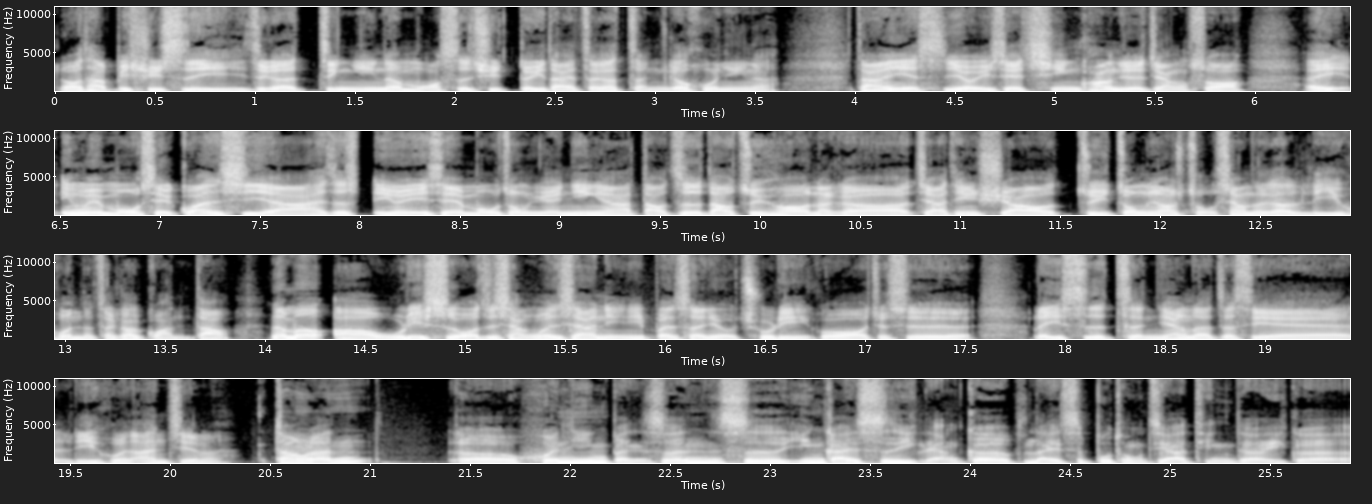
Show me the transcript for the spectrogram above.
然后，他必须是以这个经营的 模式去对待这个整个婚姻的。当然，也是有一些情况，就是讲说，哎，因为某些关系啊，还是因为一些某种原因啊，导致到最后那个家庭需要最终要走向这个。离婚的这个管道，那么呃，吴律师，我是想问一下你，你本身有处理过就是类似怎样的这些离婚案件吗？当然，呃，婚姻本身是应该是两个来自不同家庭的一个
